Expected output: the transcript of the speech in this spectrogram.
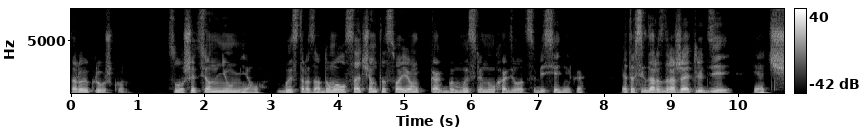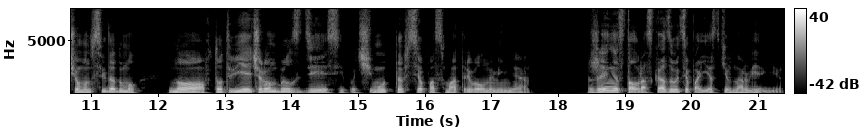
вторую кружку. Слушать он не умел. Быстро задумывался о чем-то своем, как бы мысленно уходил от собеседника. Это всегда раздражает людей. И о чем он всегда думал? Но в тот вечер он был здесь и почему-то все посматривал на меня. Женя стал рассказывать о поездке в Норвегию.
